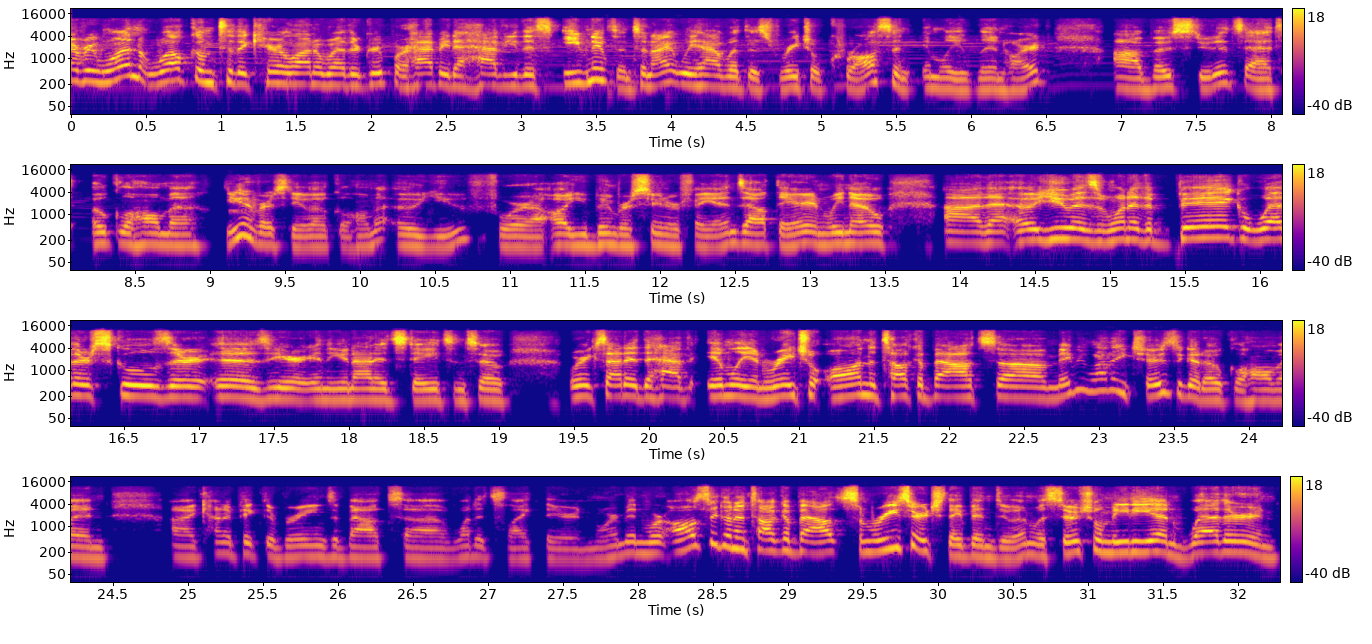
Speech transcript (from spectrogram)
everyone. Welcome to the Carolina Weather Group. We're happy to have you this evening. And tonight we have with us Rachael Cross and Emily Lenhardt, uh, both students at Oklahoma, the University of Oklahoma, OU, for uh, all you Boomer Sooner fans out there. And we know uh, that OU is one of the big weather schools there is here in the United States. And so we're excited to have Emily and Rachael on to talk about uh, maybe why they chose to go to Oklahoma and uh, kind of pick their brains about uh, what it's like there in Norman. We're also going to talk about some research they've been doing with social media and weather and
